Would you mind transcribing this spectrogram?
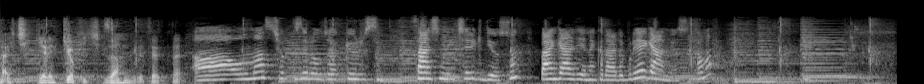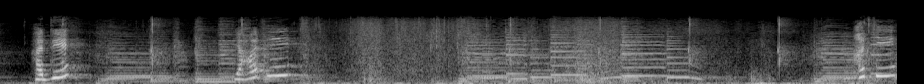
Ya hiç gerek yok hiç zahmet etme. Aa olmaz çok güzel olacak görürsün. Sen şimdi içeri gidiyorsun. Ben gel diyene kadar da buraya gelmiyorsun tamam? Hadi. Ya hadi. Hadi.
